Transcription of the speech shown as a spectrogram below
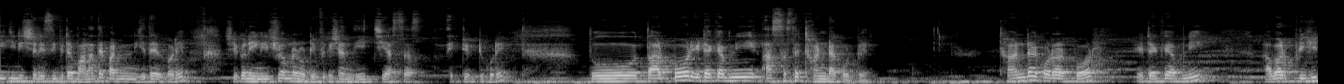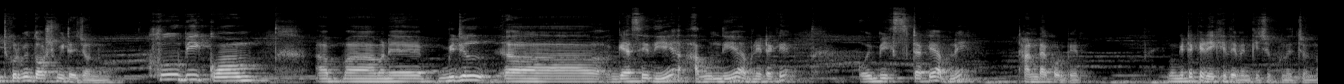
এই জিনিসটা রেসিপিটা বানাতে পারেন নিজেদের ঘরে। সেখানে ইংলিশেও আমরা নোটিফিকেশান দিচ্ছি আস্তে আস্তে, একটু একটু করে। তো তারপর এটাকে আপনি আস্তে আস্তে ঠান্ডা করবেন। ঠান্ডা করার পর এটাকে আপনি আবার প্রিহিট করবেন দশ মিনিটের জন্য। খুবই কম মানে মিডল গ্যাসে দিয়ে, আগুন দিয়ে আপনি এটাকে ওই মিক্সটাকে আপনি ঠান্ডা করবেন এবং এটাকে রেখে দেবেন কিছুক্ষণের জন্য।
